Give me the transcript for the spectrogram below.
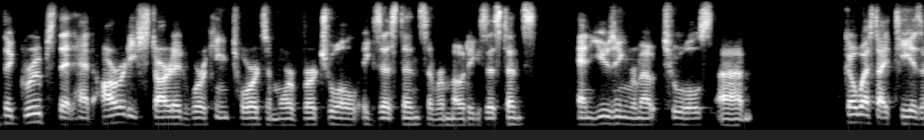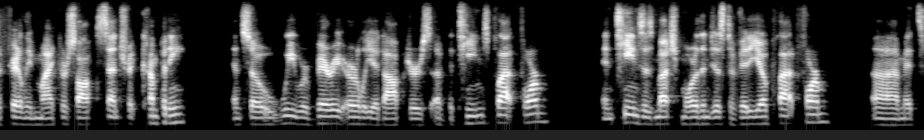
the groups that had already started working towards a more virtual existence, a remote existence, and using remote tools. Um, Go West IT is a fairly Microsoft centric company. And so we were very early adopters of the Teams platform. And Teams is much more than just a video platform. Um, it's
